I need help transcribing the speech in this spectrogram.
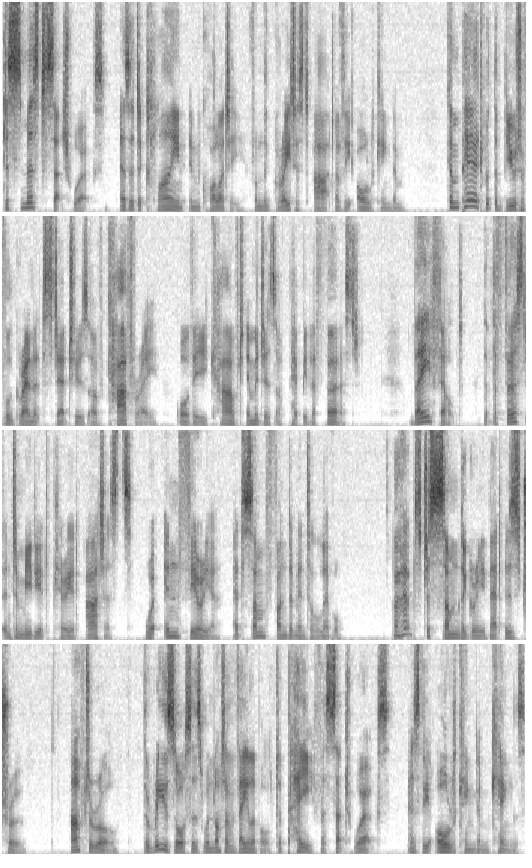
dismissed such works as a decline in quality from the greatest art of the Old Kingdom. Compared with the beautiful granite statues of Khafre or the carved images of Pepi I, they felt that the first intermediate period artists were inferior at some fundamental level. Perhaps to some degree that is true. After all, the resources were not available to pay for such works as the Old Kingdom kings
